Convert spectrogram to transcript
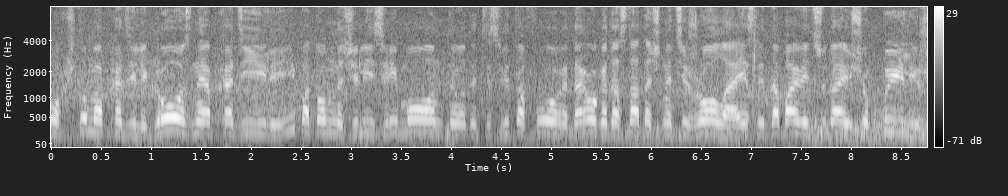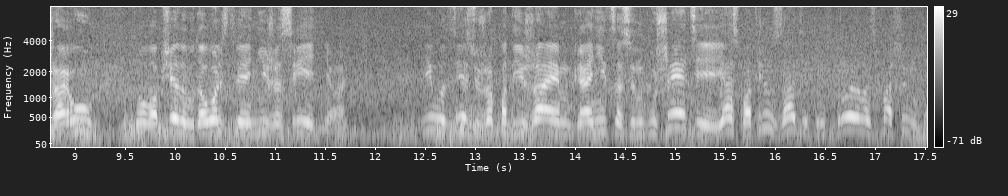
Ох, что мы обходили? Грозный обходили, и потом начались ремонты, вот эти светофоры. Дорога достаточно тяжелая, а если добавить сюда еще пыль и жару, то вообще удовольствие ниже среднего. И вот здесь уже подъезжаем к границе с Ингушетией. Я смотрю, сзади пристроилась машинка.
